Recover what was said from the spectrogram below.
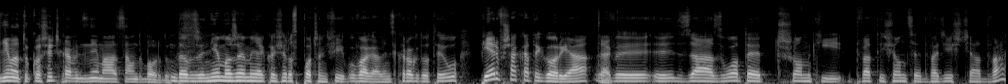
nie ma tu koszyczka, więc nie ma soundboardu. dobrze, nie możemy jakoś rozpocząć. Filip, uwaga, więc krok do tyłu. Pierwsza kategoria Tak. w, y, za złote trzonki 2022?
